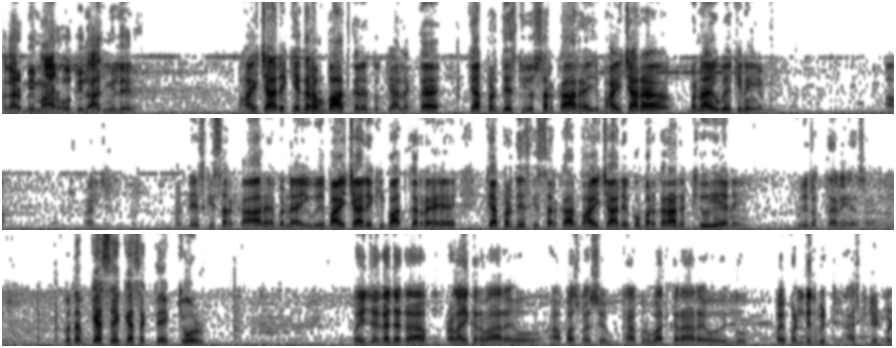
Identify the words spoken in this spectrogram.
अगर बीमार हो तो इलाज मिले। भाईचारे की अगर हम बात करें तो क्या लगता है क्या प्रदेश की जो सरकार है भाईचारा बनाए हुए कि नहीं अभी? प्रदेश की सरकार है बनाई हुई भाईचारे की बात कर रहे हैं क्या प्रदेश की सरकार भाईचारे को बरकरार रखी हुई है या नहीं? मुझे लगता नहीं ऐसा मतलब कैसे कह सकते हैं क्यों भाई जगह जगह आप लड़ाई करवा रहे हो आपस में सिर्फ़ ठाकुरवाद करा रहे हो हिंदू भाई पंडित भी आज की डेट में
